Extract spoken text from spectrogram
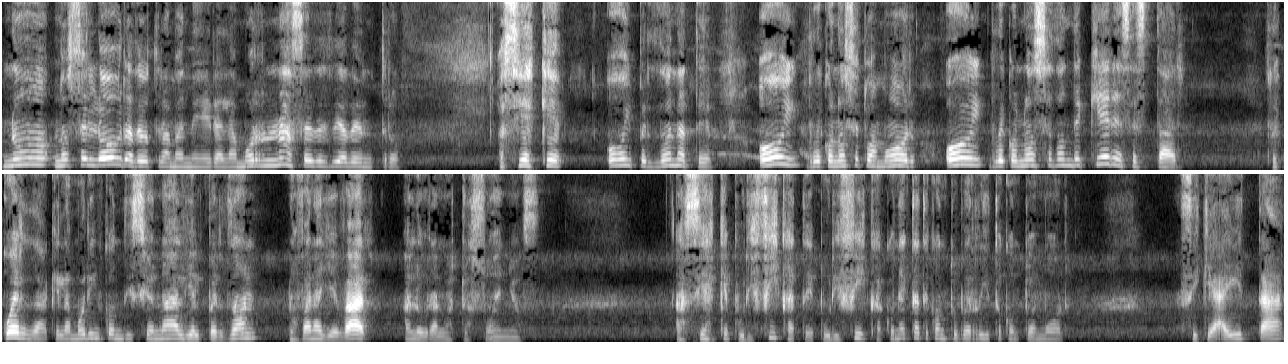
No, no se logra de otra manera. El amor nace desde adentro. Así es que hoy perdónate, hoy reconoce tu amor, hoy reconoce dónde quieres estar. Recuerda que el amor incondicional y el perdón nos van a llevar a lograr nuestros sueños. Así es que purifícate, purifica, conéctate con tu perrito, con tu amor. Así que ahí está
